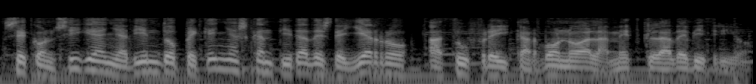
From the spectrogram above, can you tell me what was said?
se consigue añadiendo pequeñas cantidades de hierro, azufre y carbono a la mezcla de vidrio.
